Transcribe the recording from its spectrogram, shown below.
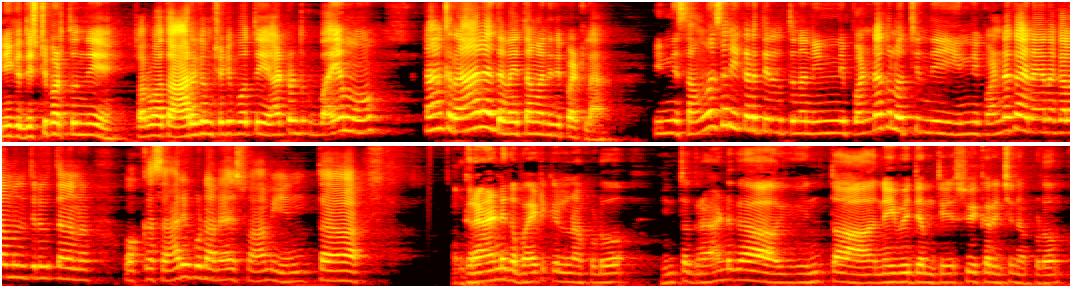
నీకు దిష్టి పడుతుంది తర్వాత ఆరోగ్యం చెడిపోతే అటువంటి భయము నాకు రాలేదు వైతమనిది పట్ల. ఇన్ని సంవత్సరం ఇక్కడ తిరుగుతున్నాను ఇన్ని పండగలు వచ్చింది ఇన్ని పండగ ఆయన వెనకాల ముందు తిరుగుతున్నాను ఒక్కసారి కూడా అరే స్వామి ఎంత గ్రాండ్గా బయటికి వెళ్ళినప్పుడు ఇంత గ్రాండ్గా ఇంత నైవేద్యం తీ- స్వీకరించినప్పుడు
